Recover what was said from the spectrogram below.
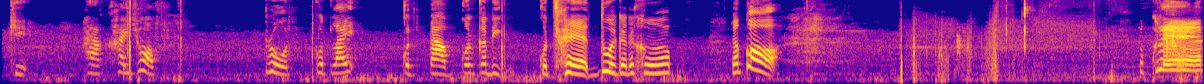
โอเค หากใค รชอบ โปรดกดไลค์กดติดตาม กดกระดิ่ง กดแชร์ด้วยกันนะครับ แล้วก็กับเครป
